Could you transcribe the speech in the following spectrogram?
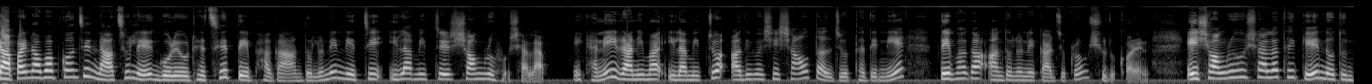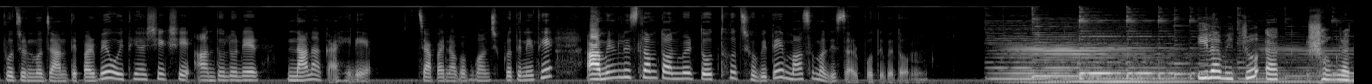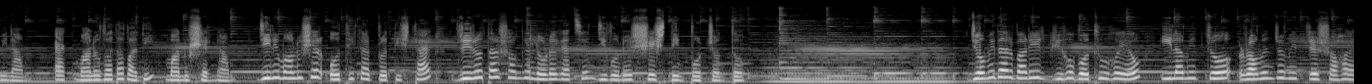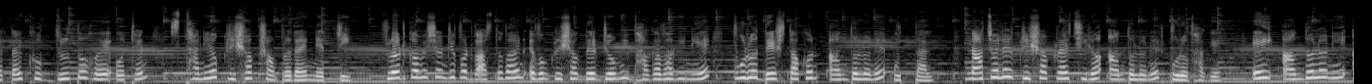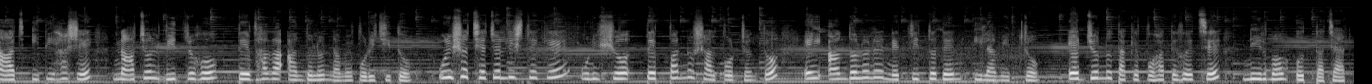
চাঁপাইনবাবগঞ্জের নাচলে গড়ে উঠেছে তেভাগা আন্দোলনের নেত্রী ইলামিত্রের সংগ্রহশালা। এখানে রানিমা ইলামিত্র আদিবাসী সাঁওতাল যোদ্ধাদের নিয়ে তেভাগা আন্দোলনের কার্যক্রম শুরু করেন। এই সংগ্রহশালা থেকে নতুন প্রজন্ম জানতে পারবে ঐতিহাসিক সেই আন্দোলনের নানা কাহিনী। চাঁপাইনবাবগঞ্জ প্রতিনিধি আমিনুল ইসলাম তন্ময়ের তথ্য ছবিতে মাসুম আলিসার প্রতিবেদন। ইলা মিত্র এক সংগ্রামী নাম। এক মানবতাবাদী মানুষের নাম, যিনি মানুষের অধিকার প্রতিষ্ঠায় দৃঢ়তার সঙ্গে লড়ে গেছেন জীবনের শেষ দিন পর্যন্ত। জমিদার বাড়ির গৃহবধূ হয়েও ইলা মিত্র রমেন্দ্র মিত্রের সহায়তায় খুব দ্রুত হয়ে ওঠেন স্থানীয় কৃষক সম্প্রদায়ের নেত্রী। ফ্লোড কমিশন রিপোর্ট বাস্তবায়ন এবং কৃষকদের জমি ভাগাভাগি নিয়ে পুরো দেশ তখন আন্দোলনে উত্তাল। নাচলের কৃষকরাই ছিল আন্দোলনের পুরোভাগে। এই আন্দোলনই আজ ইতিহাসে নাচল বিদ্রোহ তেভাগা আন্দোলন নামে পরিচিত। উনিশশো থেকে উনিশশো সাল পর্যন্ত এই আন্দোলনের নেতৃত্ব দেন ইলা মিত্র। এর জন্য তাকে পোহাতে হয়েছে নির্মম অত্যাচার।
